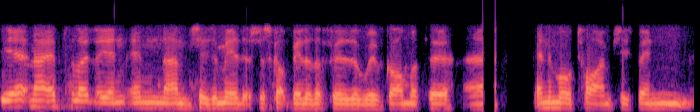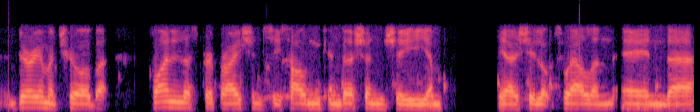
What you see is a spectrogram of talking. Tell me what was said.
Yeah, no, absolutely, and and um, she's a mare that's just got better the further we've gone with her, uh, and the more time she's been very immature, but finally this preparation she's holding condition. She um, you know, she looks well and and uh,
